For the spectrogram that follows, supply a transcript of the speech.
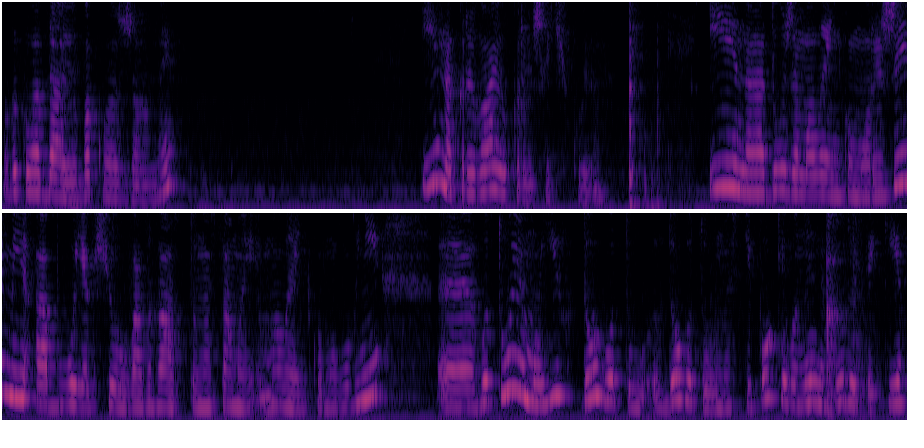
викладаю баклажани і накриваю кришечкою. І на дуже маленькому режимі, або якщо у вас газ, то на саме маленькому вогні, е, готуємо їх до, готовності, поки вони не будуть такі, е,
